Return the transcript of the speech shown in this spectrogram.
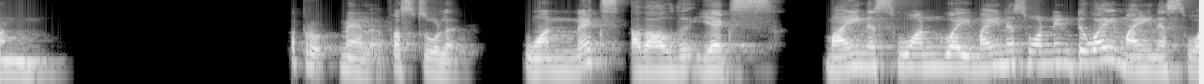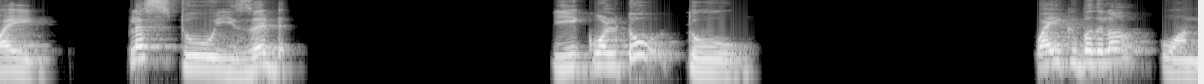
one அப்புறம் மேலே ஃபர்ஸ்ட் ரோல ஒன் எக்ஸ் அதாவது X minus one Y minus one into Y minus Y plus two Z equal to two ஒய்க்கு பதிலா ஒன்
